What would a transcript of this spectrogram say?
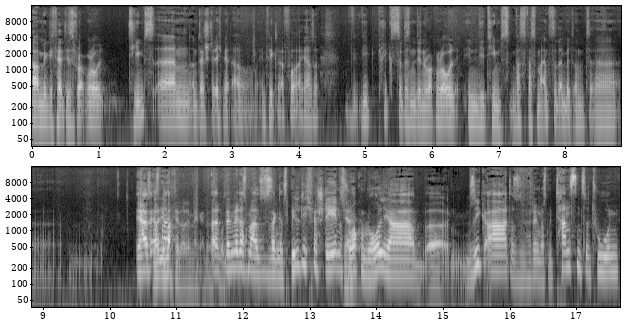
Aber mir gefällt dieses Rock'n'Roll Teams ähm, und dann stelle ich mir auch Entwickler vor. Ja, so, wie, wie kriegst du das in den Rock'n'Roll in die Teams? Was, was meinst du damit? Und, äh, Ja, also weil macht ja eine Menge. Das Äh, wenn wir das mal sozusagen jetzt bildlich verstehen, ist Ja. Rock'n'Roll ja äh, Musikart, also es hat irgendwas mit Tanzen zu tun.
